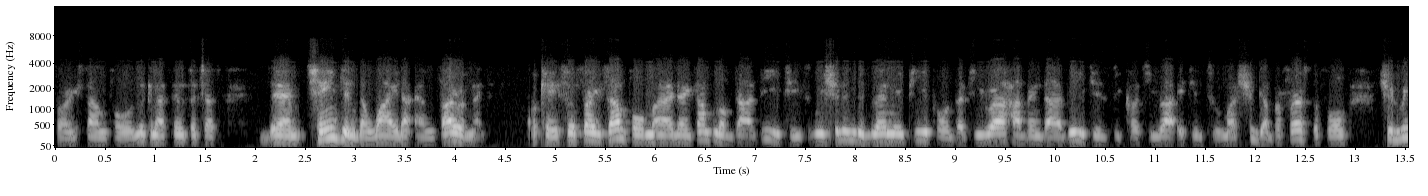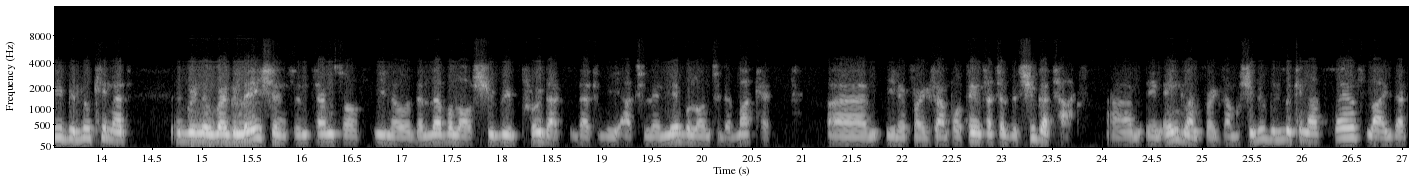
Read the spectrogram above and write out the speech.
for example, looking at things such as um, changing the wider environment. Okay, so for example, my, the example of diabetes, we shouldn't be blaming people that you are having diabetes because you are eating too much sugar. But first of all, should we be looking at you know, regulations in terms of you know the level of sugary products that we actually enable onto the market? Um, you know, for example, things such as the sugar tax um, in England, for example, should we be looking at things like that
